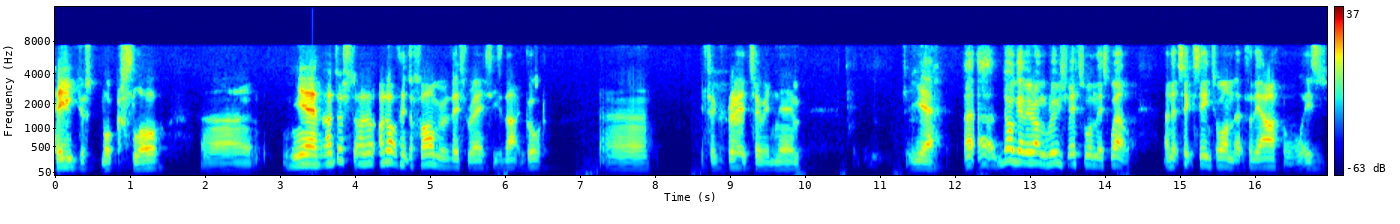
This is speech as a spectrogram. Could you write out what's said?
he just looks slow. Uh, yeah, I just I don't, think the form of this race is that good. Uh, it's a grade two in name. Yeah, uh, uh, don't get me wrong. Vif's won this well, and at 16 to one for the Arkle is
